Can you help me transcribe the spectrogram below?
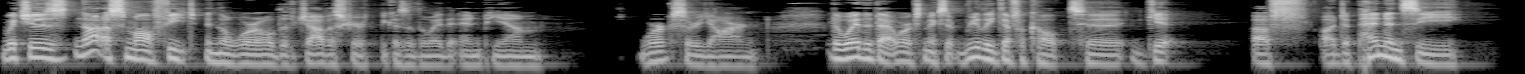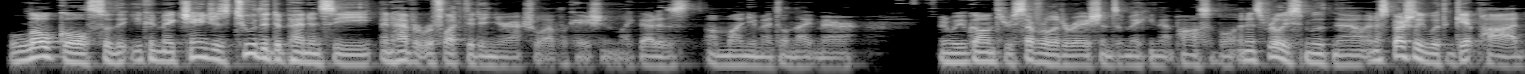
which is not a small feat in the world of javascript because of the way that npm works or Yarn. The way that that works makes it really difficult to get a, f- a dependency local so that you can make changes to the dependency and have it reflected in your actual application. Like that is a monumental nightmare. And we've gone through several iterations of making that possible. And it's really smooth now. And especially with Gitpod,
